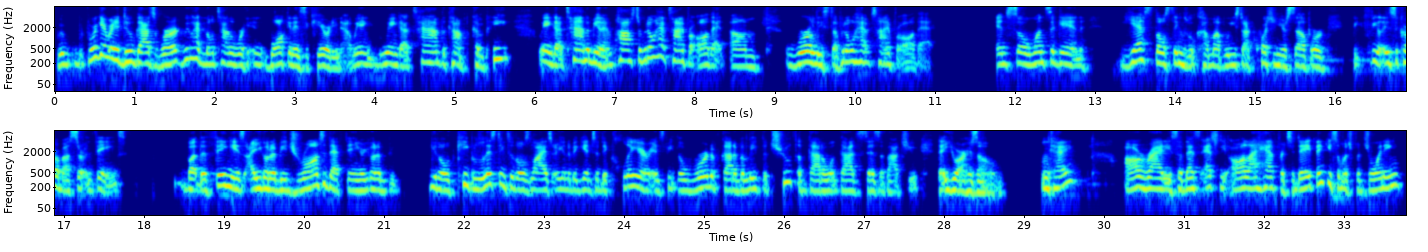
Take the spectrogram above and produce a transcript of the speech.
we're, getting ready to do God's work. We have no time to work in, walk in insecurity now. We ain't, we ain't got time to comp- compete. We ain't got time to be an imposter. We don't have time for all that um, worldly stuff. We don't have time for all that. And so once again, yes, those things will come up when you start questioning yourself or be, feel insecure about certain things. But the thing is, are you going to be drawn to that thing? Are you going to you know, keep listening to those lies, or you're going to begin to declare and speak the word of God and believe the truth of God or what God says about you, that you are his own. Okay. All righty. So that's actually all I have for today. Thank you so much for joining.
